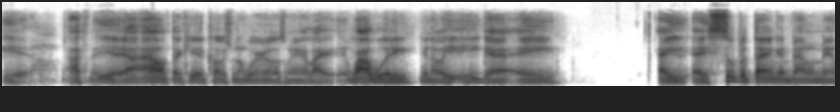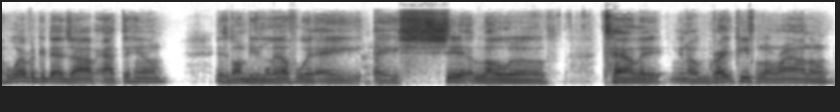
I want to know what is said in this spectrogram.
Yeah, I yeah, I, don't think he'll coach nowhere else, man. Like, why would he? You know, he he got a a a super thing in Bama, man. Whoever get that job after him is gonna be left with a a shitload of talent. You know, great people around him,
